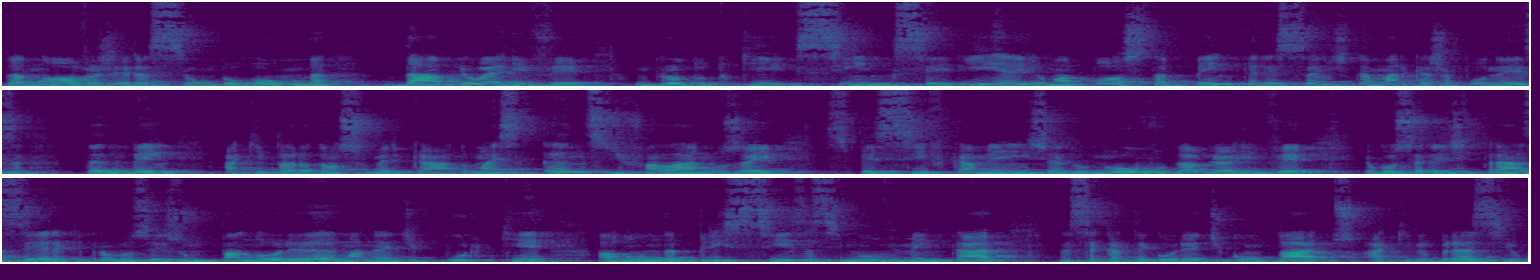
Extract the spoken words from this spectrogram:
da nova geração do Honda WRV, um produto que sim seria aí uma aposta bem interessante da marca japonesa também aqui para o nosso mercado. Mas antes de falarmos aí especificamente né, do novo WRV, eu gostaria de trazer aqui para vocês um panorama né, de por que a Honda precisa se movimentar nessa categoria de compactos aqui no Brasil.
